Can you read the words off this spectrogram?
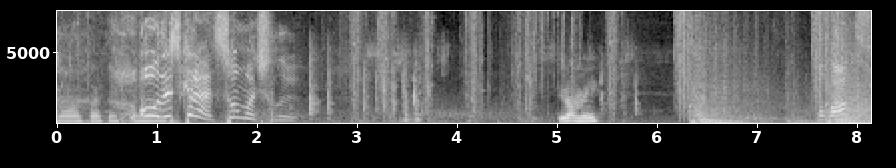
north, I think. Oh, somewhere. this kid had so much loot. Dude on me. Full box.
